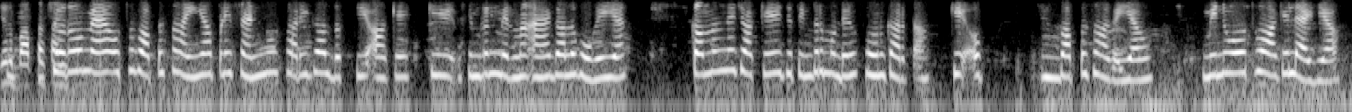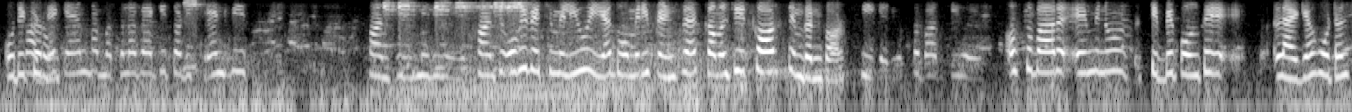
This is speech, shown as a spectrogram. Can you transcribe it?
ਜਦੋਂ ਮੈਂ ਉੱਥੋਂ ਵਾਪਸ ਆਈ ਆ ਆਪਣੀ ਫਰੈਂਡ ਨੂੰ ਸਾਰੀ ਗੱਲ ਦੱਸੀ ਆ ਕੇ ਕਿ ਸਿਮਰਨ ਮੇਰੇ ਨਾਲ ਇਹ ਗੱਲ ਹੋ ਗਈ ਹੈ ਕਮਲ ਨੇ ਜਾ ਕੇ ਜਤਿੰਦਰ ਮੁੰਡੇ ਨੂੰ ਫੋਨ ਕਰਤਾ ਕਿ ਉਹ ਵਾਪਸ ਆ ਗਈ ਆ ਉਹ। ਮੈਨੂੰ ਉਹ ਉੱਥੋਂ ਆ ਕੇ ਲੈ ਗਿਆ ਉਹਦੇ ਘਰੋਂ। ਤੁਹਾਡੇ ਕਹਿਣ ਦਾ ਮਤਲਬ ਹੈ ਕਿ ਤੁਹਾਡੀ ਫਰੈਂਡ ਵੀ ਹਾਂਜੀ। ਮਿਲੀ ਹਾਂਜੀ ਉਹ ਵੀ ਵਿੱਚ ਮਿਲੀ ਹੋਈ ਹੈ ਦੋ ਮੇਰੀ ਫਰੈਂਡਸ ਹੈ ਕਮਲਜੀਤ ਕੌਰ ਸਿਮਰਨ ਕੌਰ। ਠੀਕ ਹੈ ਜੀ ਉਸ ਤੋਂ ਬਾਅਦ ਕੀ ਹੋਇਆ? ਉਸ ਤੋਂ ਬਾਅਦ ਇਹ ਮੈਨੂੰ ਟਿੱਬੇ ਪੁਲ ਤੇ ਲੈ ਗਿਆ ਹੋਟਲ 'ਚ।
